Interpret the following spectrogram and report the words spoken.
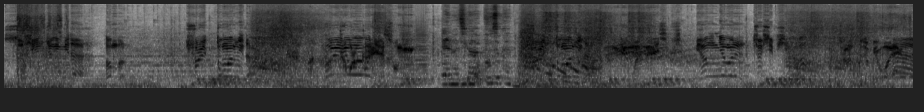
수신 중입니다. 본부. 출동합니다. 훌륭하군요. 송이. 에너지가 부족합니다. 출동합니다. 명령을 주십시오. 전투 준비 완료.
